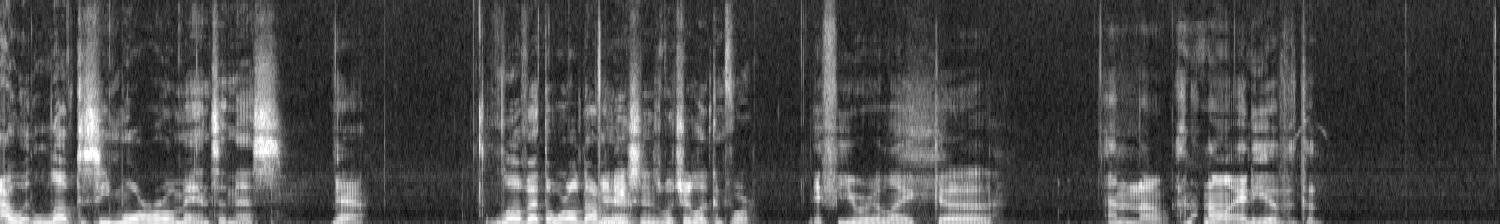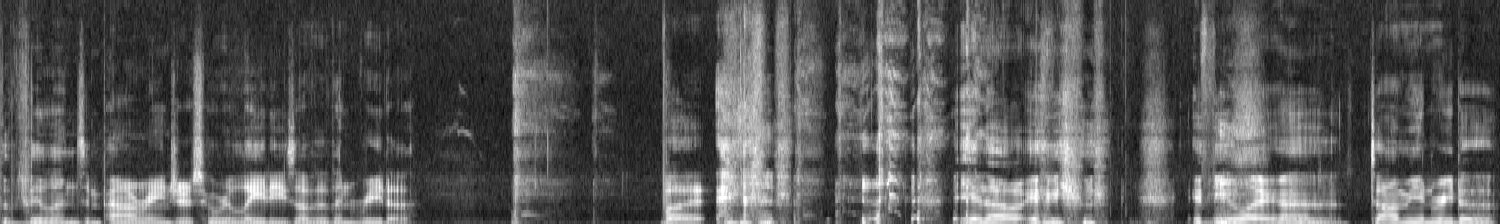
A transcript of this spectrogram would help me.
I would love to see more romance in this. Yeah. Love at the world domination is what you're looking for. If you were like, uh, I don't know, I don't know any of the the villains in Power Rangers who were ladies other than Rita. But you know, if you if you're like, huh, Tommy and Rita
